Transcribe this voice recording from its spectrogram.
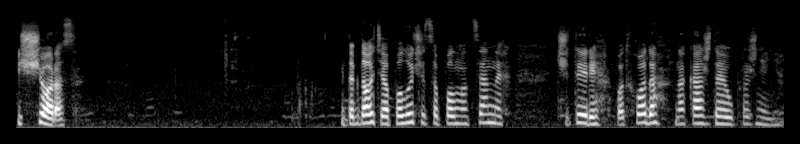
еще раз. И тогда у тебя получится полноценных 4 подхода на каждое упражнение.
